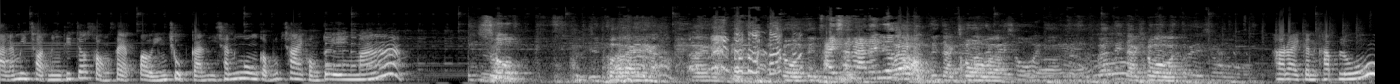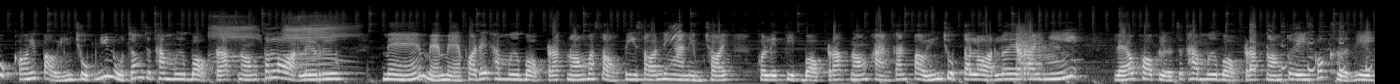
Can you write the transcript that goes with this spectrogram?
ค่ะ แล้วมีช็อตหนึ่งที่เจ้าสองแสบเป่ายิงฉุบกันอีฉันงงกับลูกชายของตัวเองมากฉุบอะไรเนี่ยอะไรเนี่ยโชว์ติดใครชนะได้เรื่องไม่ก่ผอนมติดจากโชว์มาไม่ติดจากโชว์มาอะไรกันครับลูกเขาให้เป่ายิงฉุบนี่หนูจ้องจะทำมือบอกรักน้องตลอดเลยหรือแหมแหมแหมพอได้ทำมือบอกรักน้องมาสองปีซ้อนในงานเอ็มชอยก็เลยติดบอกรักน้องผ่านการเป่ายิงฉุบตลอดเลยอะไรนี้ แล้วพอเผลอจะทำมือบอกรักน้องตัวเองก็เขินเอง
